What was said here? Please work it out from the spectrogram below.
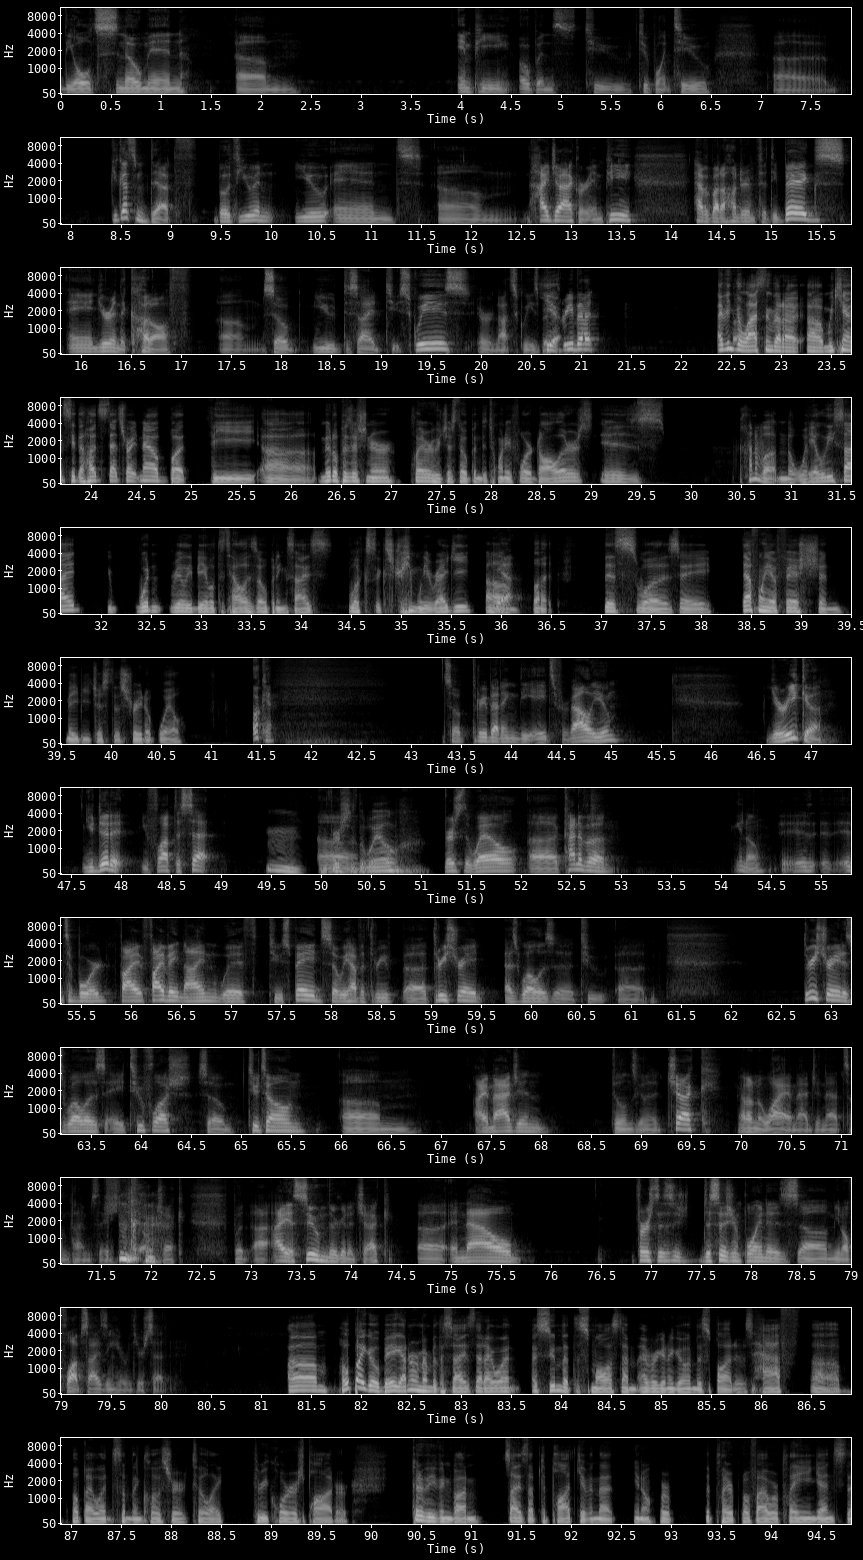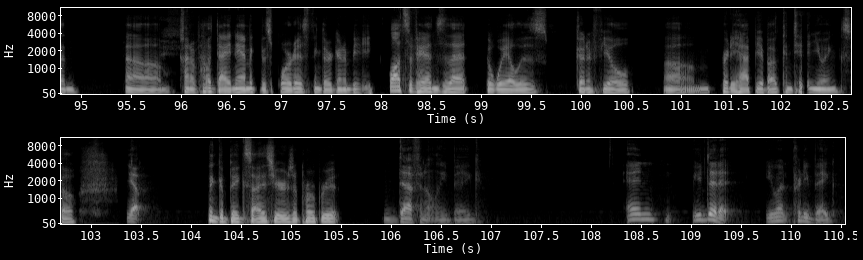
The old snowman. Um, MP opens to 2.2. Uh, you got some depth. Both you and you and um, hijack or MP have about 150 bigs, and you're in the cutoff um, so you decide to squeeze or not squeeze, but yeah. three bet. I think the last thing that I um, we can't see the HUD stats right now, but the uh, middle positioner player who just opened to twenty four dollars is kind of on the whaley side. You wouldn't really be able to tell his opening size looks extremely reggy. Um, yeah. But this was a definitely a fish and maybe just a straight up whale. Okay. So three betting the eights for value. Eureka you did it. You flopped a set. Mm, versus um, the whale. Versus the whale. Uh, kind of a, you know, it, it's a board five five eight nine with two spades. So we have a three uh, three straight as well as a two uh, three straight as well as a two flush. So two tone. Um, I imagine villain's gonna check. I don't know why I imagine that. Sometimes they don't check, but I, I assume they're gonna check. Uh, and now first decision point is um, you know flop sizing here with your set. Um, hope I go big. I don't remember the size that I went. I Assume that the smallest I'm ever going to go in this spot is half. Uh, hope I went something closer to like three quarters pot, or could have even gone sized up to pot, given that you know we're the player profile we're playing against and um, kind of how dynamic this board is. I think there are going to be lots of hands that the whale is going to feel um, pretty happy about continuing. So, yep, I think a big size here is appropriate definitely big. And you did it. You went pretty big.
